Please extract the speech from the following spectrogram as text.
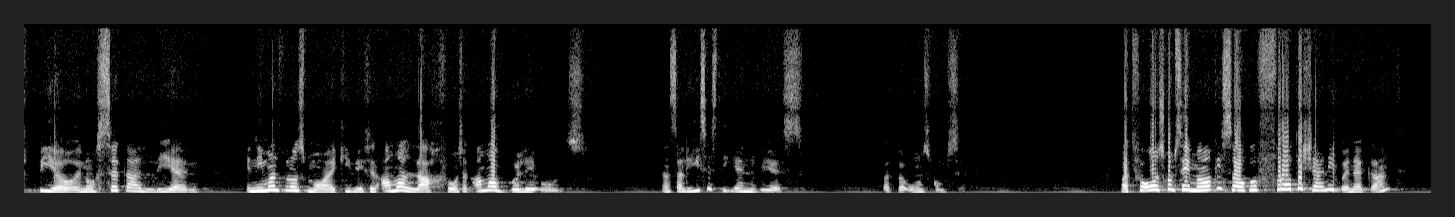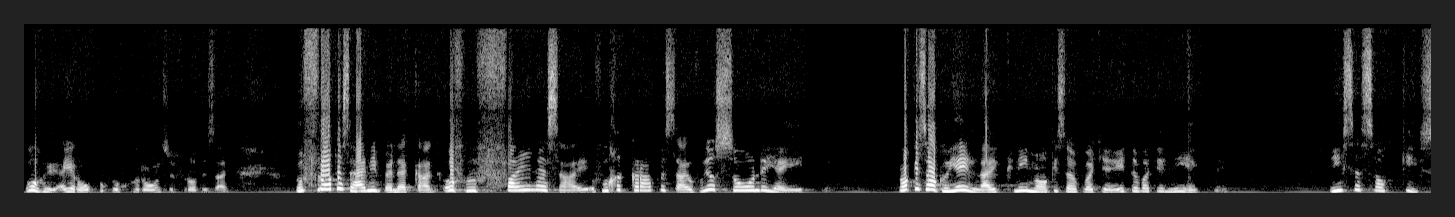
speel en ons sit alleen en niemand vir ons maatjie wees en almal lag vir ons en almal boelie ons. Dan sal Jesus die een wees wat by ons kom sit. Wat vir ons kom sê maak nie saak hoe vrot as jy aan die binnekant O, hy eier op op die grond so vrot is hy. Hoe vrot is hy in die binnekant of hoe vuil is hy of hoe gekrap is hy of hoeveel sonde jy het. Maak nie saak hoe jy lyk nie, maak nie saak wat jy het of wat jy nie het nie. Jesus sal kies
